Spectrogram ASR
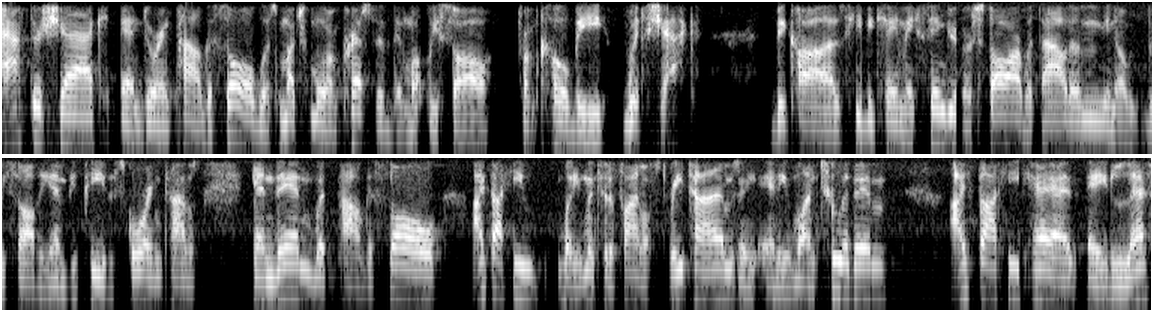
after Shaq and during Pau Gasol was much more impressive than what we saw from Kobe with Shaq because he became a singular star without him. You know, we saw the MVP, the scoring titles, and then with Pau Gasol, I thought he well, he went to the finals three times and, and he won two of them. I thought he had a less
